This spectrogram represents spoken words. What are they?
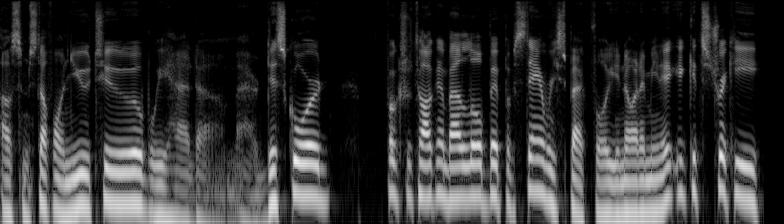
uh, some stuff on YouTube. We had um, our Discord. Folks were talking about a little bit, but staying respectful. You know what I mean? It, it gets tricky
